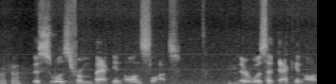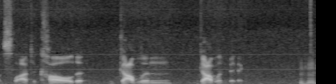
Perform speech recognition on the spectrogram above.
Okay. This was from back in Onslaught. There was a deck in Onslaught called Goblin Goblin Bidding. Mhm.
